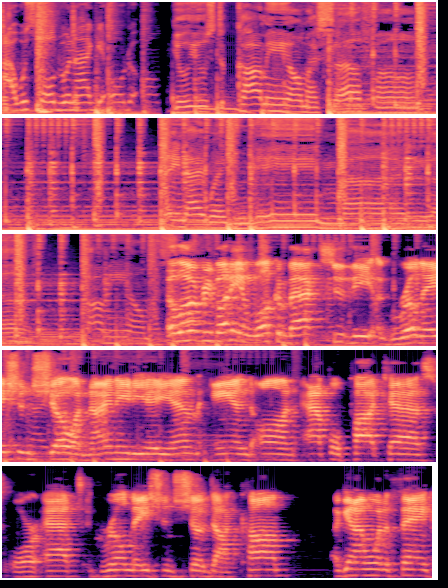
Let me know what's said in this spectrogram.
I was told when I get older. You used to call me on my cell phone. Late night when you need my. Hello, everybody, and welcome back to the Grill Nation show on 980 AM and on Apple Podcasts or at grillnationshow.com. Again, I want to thank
